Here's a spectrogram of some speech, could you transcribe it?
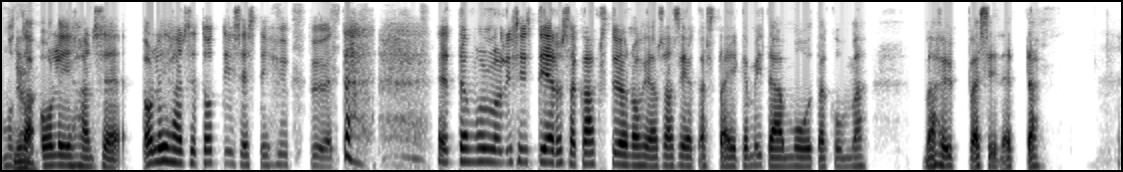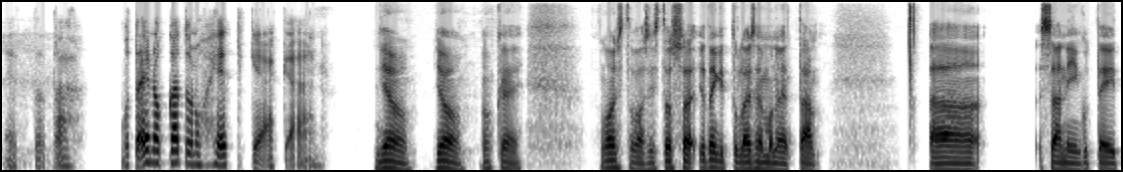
mutta Joo. olihan se, olihan se totisesti hyppy, että, että mulla oli siis tiedossa kaksi työnohjausasiakasta eikä mitään muuta, kun mä, mä hyppäsin, että, että tota, mutta en ole katunut hetkeäkään. Joo, joo, okei. Okay. Loistavaa. Siis tuossa jotenkin tulee semmoinen, että ää, sä niin kuin teit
